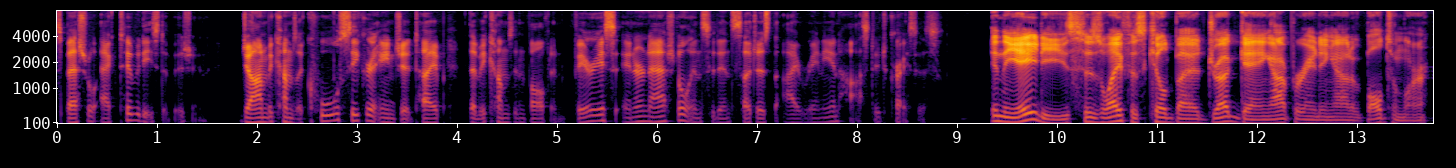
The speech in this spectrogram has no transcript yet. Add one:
Special Activities Division. John becomes a cool secret agent type that becomes involved in various international incidents such as the Iranian hostage crisis. In the 80s, his wife is killed by a drug gang operating out of Baltimore,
